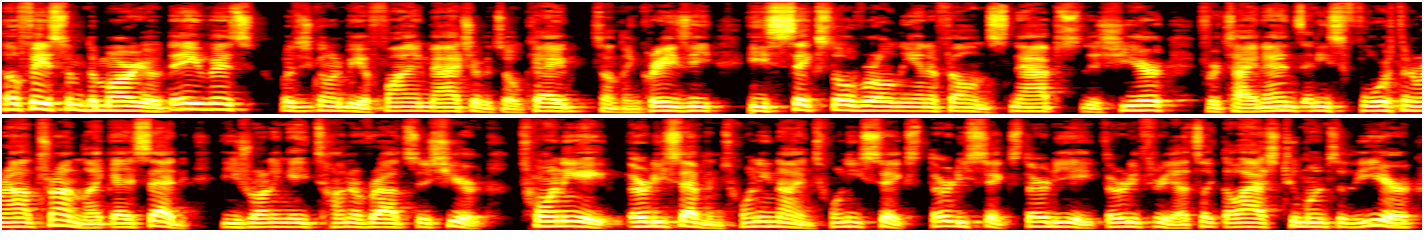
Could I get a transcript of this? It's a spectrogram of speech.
He'll face some Demario Davis, which is going to be a fine matchup. It's okay. Something crazy. He's sixth overall in the NFL in snaps this year for tight ends, and he's fourth in routes run. Like I said, he's running a ton of routes this year 28, 37, 29, 26, 36, 38, 33. That's like the last two months of the year,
